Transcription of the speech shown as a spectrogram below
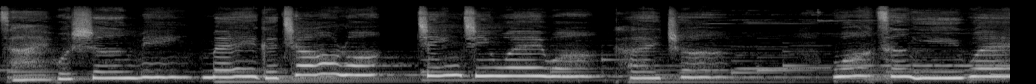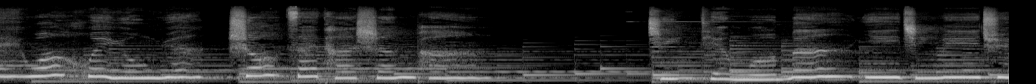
在我生命每个角落静静为我开着。我曾以为我会永远守在他身旁，今天我们已经离去。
